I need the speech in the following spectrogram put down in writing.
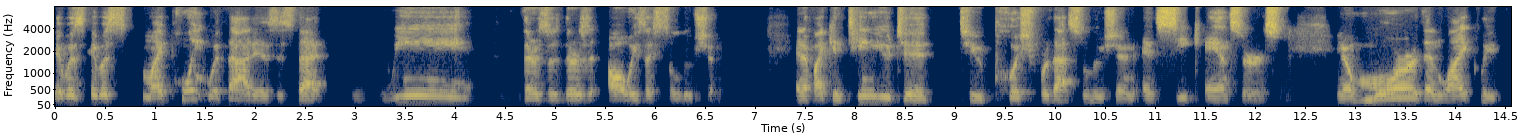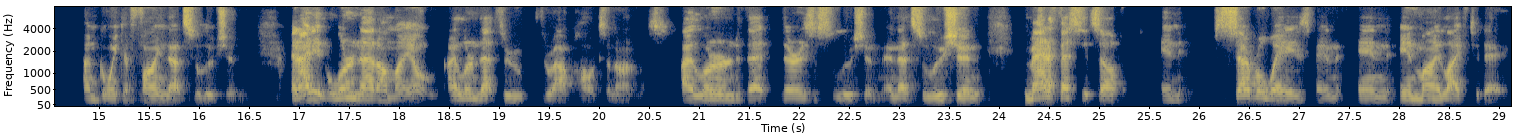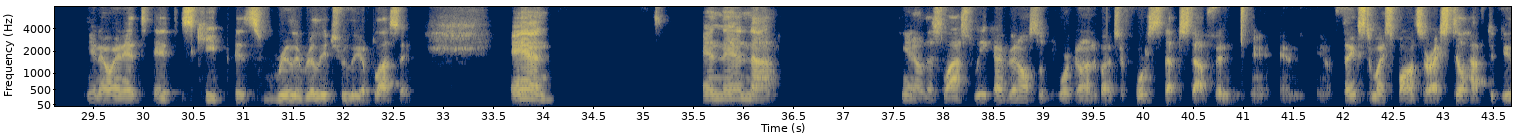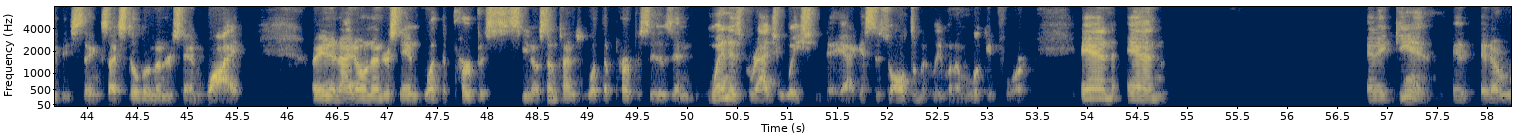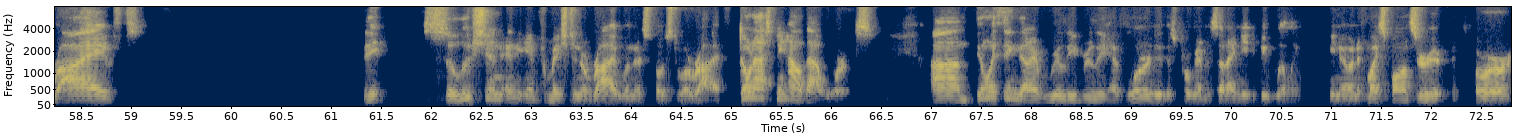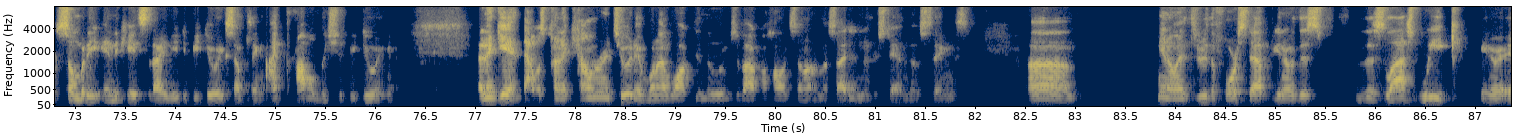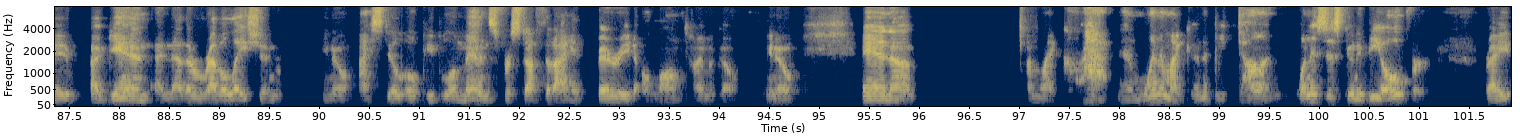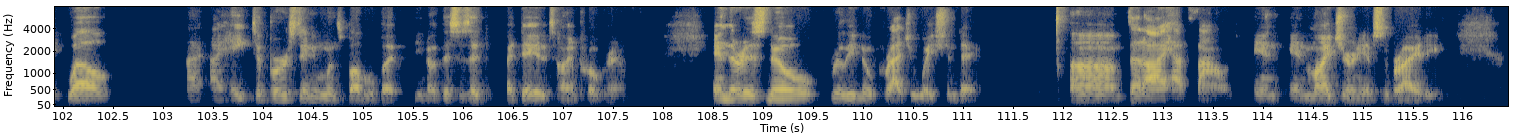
it was it was my point with that is is that we there's a, there's always a solution. And if I continue to to push for that solution and seek answers, you know, more than likely I'm going to find that solution. And I didn't learn that on my own. I learned that through through Alcoholics Anonymous. I learned that there is a solution, and that solution manifests itself in several ways and and in my life today. You know, and it's it's keep it's really really truly a blessing. And and then uh, you know, this last week I've been also working on a bunch of fourth step stuff, and and you know, thanks to my sponsor, I still have to do these things. I still don't understand why, right? And I don't understand what the purpose, you know, sometimes what the purpose is, and when is graduation day? I guess is ultimately what I'm looking for, and and and again, it, it arrived. The solution and the information arrive when they're supposed to arrive. Don't ask me how that works um, the only thing that I really, really have learned in this program is that I need to be willing. You know, and if my sponsor or somebody indicates that I need to be doing something, I probably should be doing it. And again, that was kind of counterintuitive when I walked in the rooms of Alcoholics Anonymous. I didn't understand those things. Um, you know, and through the four step, you know, this this last week, you know, it, again, another revelation. You know, I still owe people amends for stuff that I had buried a long time ago. You know, and um, I'm like, crap, man, when am I going to be done? When is this going to be over? Right. Well, I, I, hate to burst anyone's bubble, but you know, this is a, a day at a time program. And there is no really no graduation day um, that I have found in, in my journey of sobriety.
